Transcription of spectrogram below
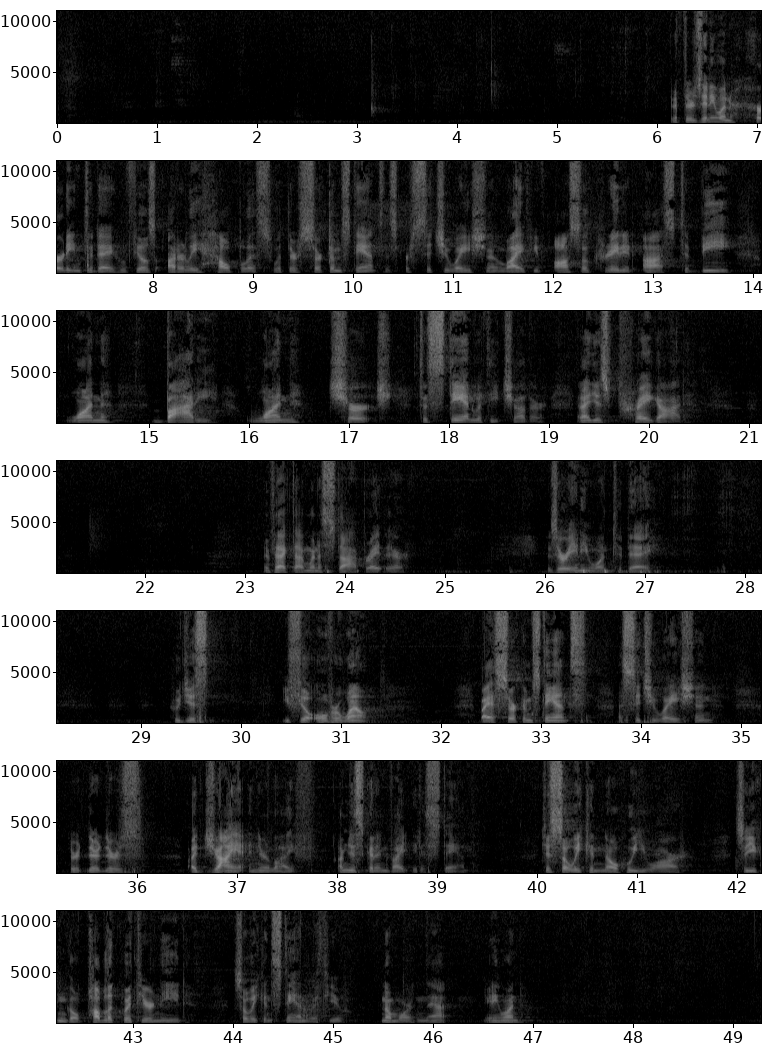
And if there's anyone hurting today who feels utterly helpless with their circumstances or situation in life, you've also created us to be one body, one church, to stand with each other. And I just pray, God. In fact, I'm going to stop right there. Is there anyone today who just you feel overwhelmed by a circumstance, a situation? There, there, there's a giant in your life, I'm just going to invite you to stand. Just so we can know who you are, so you can go public with your need, so we can stand with you. No more than that. Anyone?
